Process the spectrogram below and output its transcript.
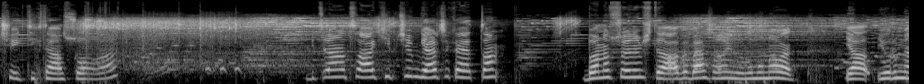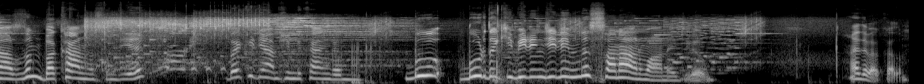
çektikten sonra. Tane takipçim gerçek hayattan bana söylemişti abi ben sana yorumuna bak. Ya yorum yazdım bakar mısın diye. Bakacağım şimdi kanka. Bu buradaki birinciliğimi de sana armağan ediyorum. Hadi bakalım.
